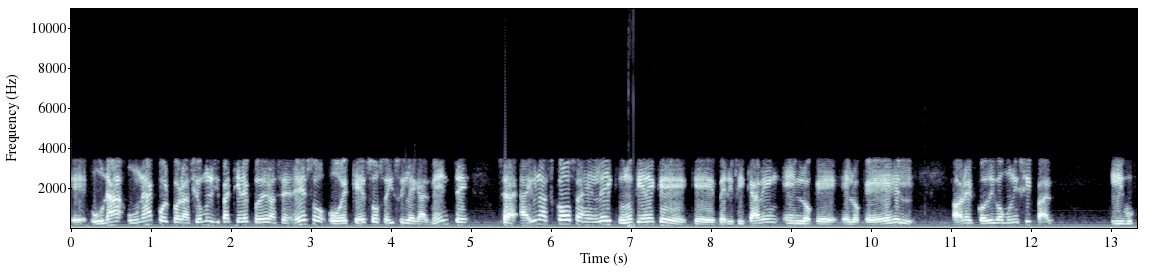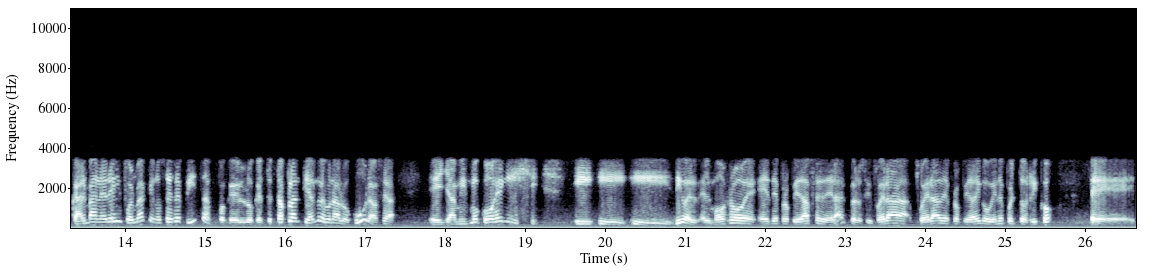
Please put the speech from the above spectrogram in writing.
eh, una, una corporación municipal tiene el poder de hacer eso o es que eso se hizo ilegalmente. O sea, hay unas cosas en ley que uno tiene que, que verificar en, en lo que en lo que es el ahora el código municipal y buscar maneras y formas que no se repitan, porque lo que tú estás planteando es una locura. O sea, ya mismo cogen y, y, y, digo, el, morro es, de propiedad federal, pero si fuera fuera de propiedad del gobierno de Puerto Rico, eh,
